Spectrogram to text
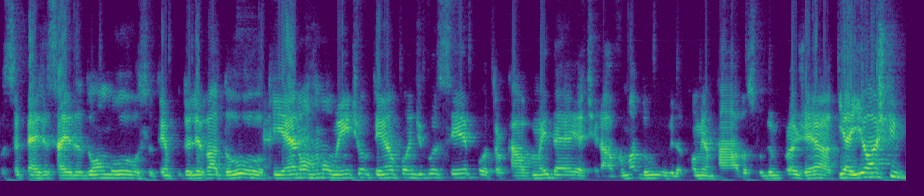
você perde a saída do almoço, o tempo do elevador, que é normalmente um tempo onde você pô, trocava uma ideia, tirava uma dúvida, comentava sobre um projeto. E aí eu acho que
